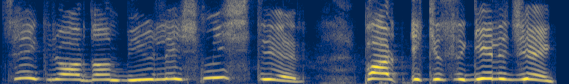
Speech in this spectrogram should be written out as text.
tekrardan birleşmiştir. Part 2'si gelecek.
